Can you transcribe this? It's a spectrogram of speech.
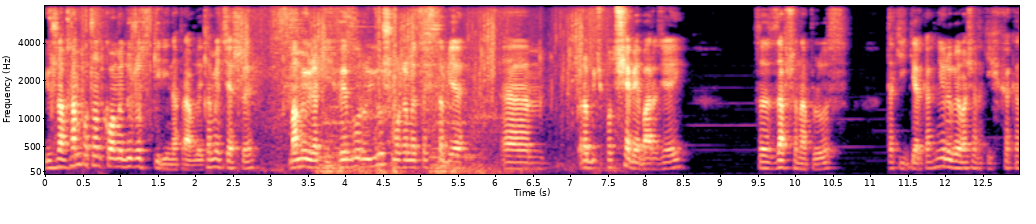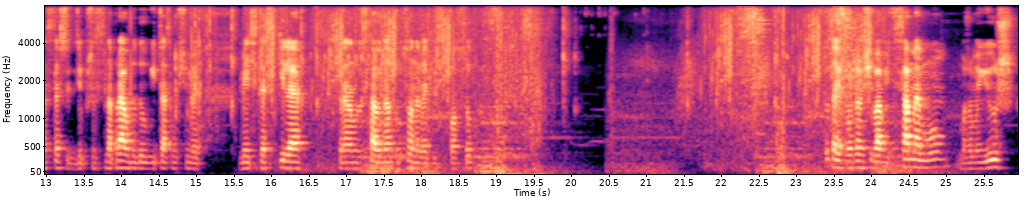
już na samym początku mamy dużo skilli naprawdę i to mnie cieszy. Mamy już jakiś wybór, już możemy coś sobie robić pod siebie bardziej, co jest zawsze na plus w takich gierkach. Nie lubię właśnie takich hackasteszy, gdzie przez naprawdę długi czas musimy mieć te skille, które nam zostały narzucone w jakiś sposób. Tutaj już możemy się bawić samemu, możemy już,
